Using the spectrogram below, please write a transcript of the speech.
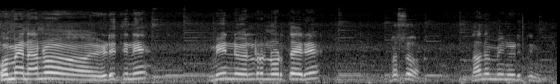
ಒಮ್ಮೆ ನಾನು ಹಿಡಿತೀನಿ. ಮೀನು ಎಲ್ಲರೂ ನೋಡ್ತಾ ಇರಿ. ಬಸ್ಸು ನಾನು ಮೀನು ಹಿಡಿತೀನಿ.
